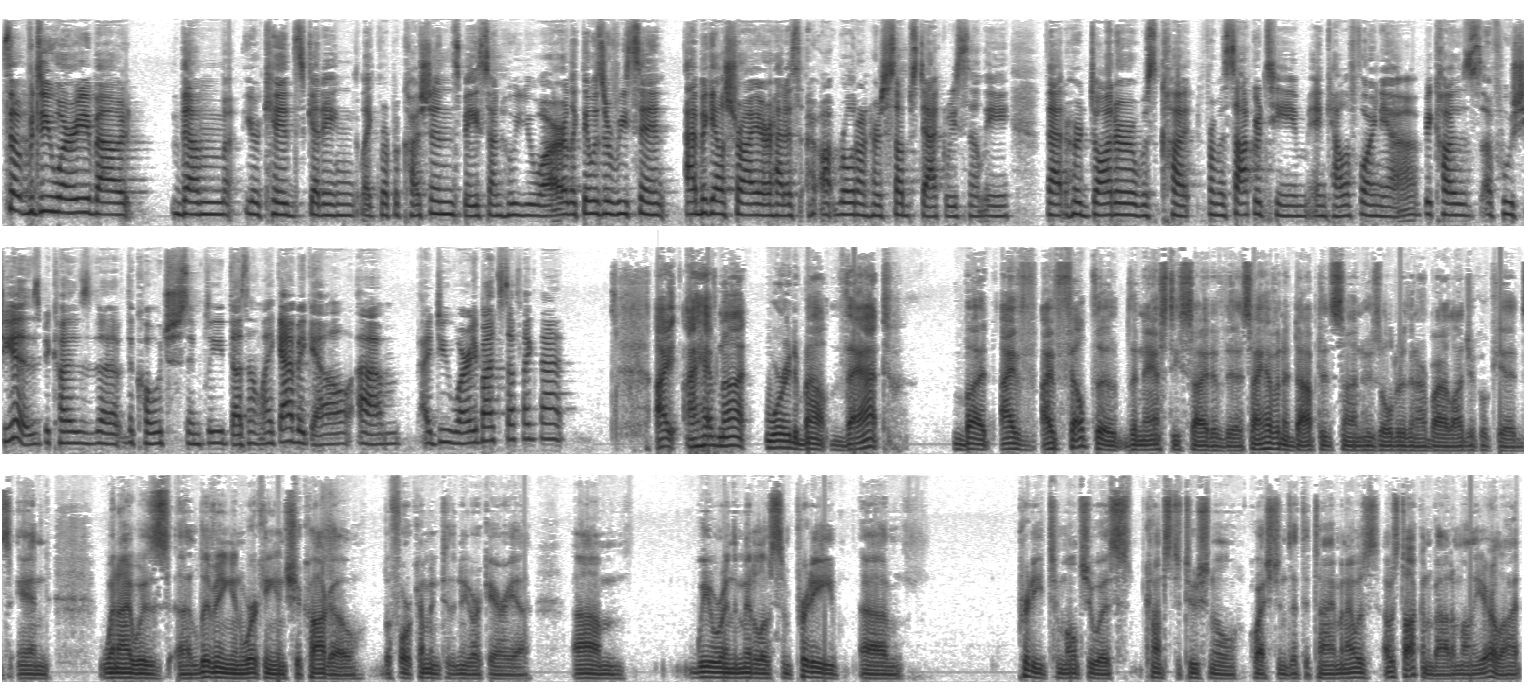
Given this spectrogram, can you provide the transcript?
So, but do you worry about them, your kids getting like repercussions based on who you are? Like there was a recent Abigail Shrier had a, uh, wrote on her Substack recently that her daughter was cut from a soccer team in California because of who she is, because the the coach simply doesn't like Abigail. Um, I do worry about stuff like that. I I have not worried about that, but I've I've felt the the nasty side of this. I have an adopted son who's older than our biological kids, and when I was uh, living and working in Chicago before coming to the New York area, um, we were in the middle of some pretty um, pretty tumultuous constitutional questions at the time, and I was I was talking about them on the air a lot,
